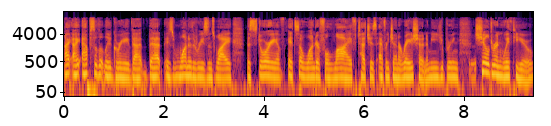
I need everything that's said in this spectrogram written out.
I, I, absolutely agree that that is one of the reasons why the story of It's a Wonderful Life touches every generation. I mean, you bring children with you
